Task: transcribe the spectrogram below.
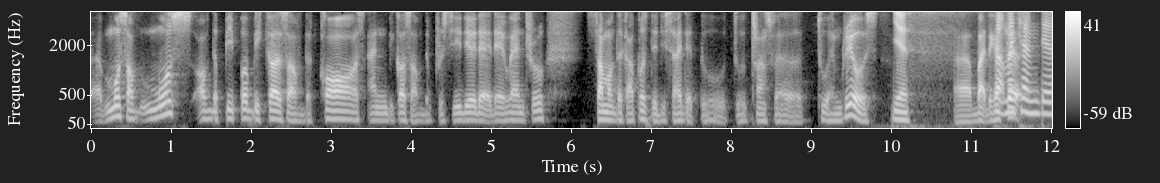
uh, most of most of the people because of the cost and because of the procedure that they went through some of the couples they decided to to transfer two embryos Yes. uh, but dia Sebab kata macam the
